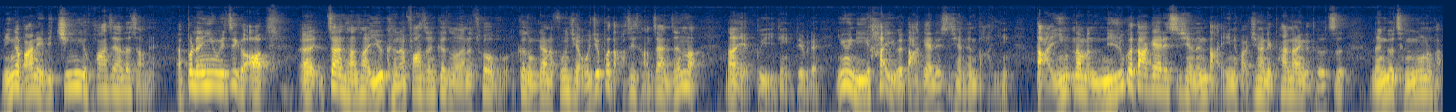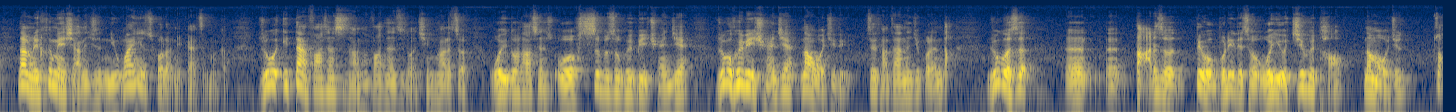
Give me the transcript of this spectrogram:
你应该把你的精力花在那上面啊，不能因为这个哦，呃，战场上有可能发生各种各样的错误，各种各样的风险，我就不打这场战争了，那也不一定，对不对？因为你还有个大概率事情能打赢，打赢，那么你如果大概率事情能打赢的话，就像你判断一个投资能够成功的话，那么你后面想的就是你万一错了，你该怎么搞？如果一旦发生市场上发生这种情况的时候，我有多大损失？我是不是会被全歼？如果会被全歼，那我就得这场战争就不能打。如果是嗯嗯打的时候对我不利的时候，我有机会逃，那么我就。抓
